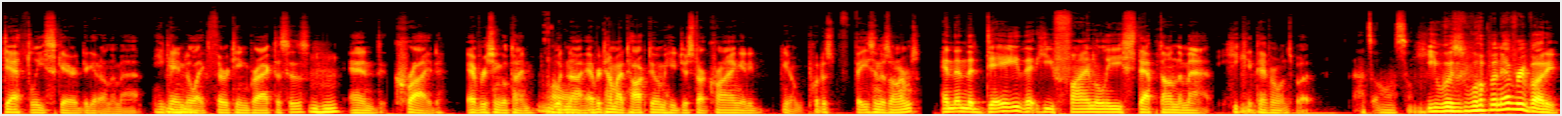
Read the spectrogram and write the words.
deathly scared to get on the mat. He came to Mhm. like 13 practices Mm-hmm. and cried every single time. Would not. Aw. Every time I talked to him, he'd just start crying and he'd you know put his face in his arms. And then the day that he finally stepped on the mat, he kicked everyone's butt. That's awesome. He was whooping everybody.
